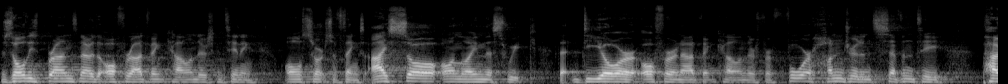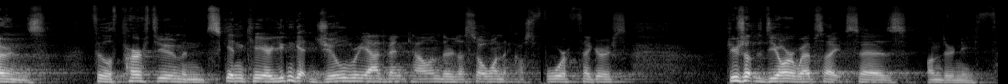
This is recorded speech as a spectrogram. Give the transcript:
There's all these brands now that offer advent calendars containing all sorts of things. I saw online this week that Dior offer an advent calendar for 470 pounds full of perfume and skincare. You can get jewelry advent calendars. I saw one that cost four figures. Here's what the Dior website says underneath.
